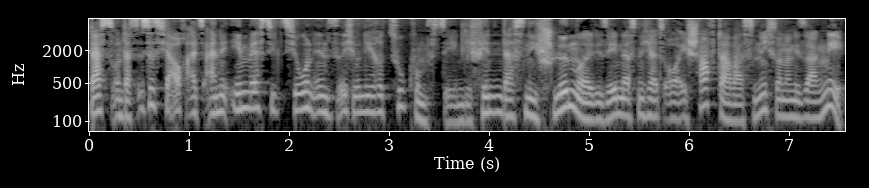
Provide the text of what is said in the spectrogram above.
das, und das ist es ja auch, als eine Investition in sich und ihre Zukunft sehen. Die finden das nicht schlimm oder die sehen das nicht als, oh, ich schaffe da was nicht, sondern die sagen, nee,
